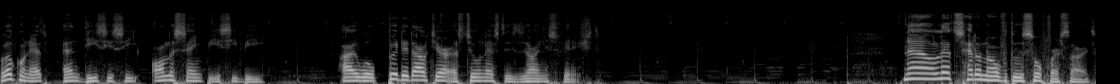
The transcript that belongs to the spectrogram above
LocoNet and DCC on the same PCB. I will put it out there as soon as the design is finished. Now let's head on over to the software side.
